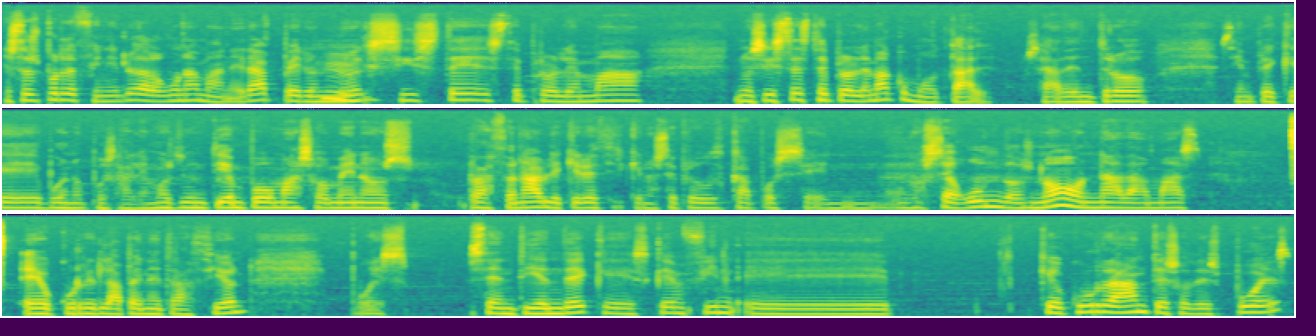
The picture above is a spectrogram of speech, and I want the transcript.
esto es por definirlo de alguna manera pero no mm. existe este problema no existe este problema como tal o sea dentro siempre que bueno pues hablemos de un tiempo más o menos razonable quiero decir que no se produzca pues en unos segundos no o nada más eh, ocurrir la penetración pues se entiende que es que, en fin, eh, que ocurra antes o después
